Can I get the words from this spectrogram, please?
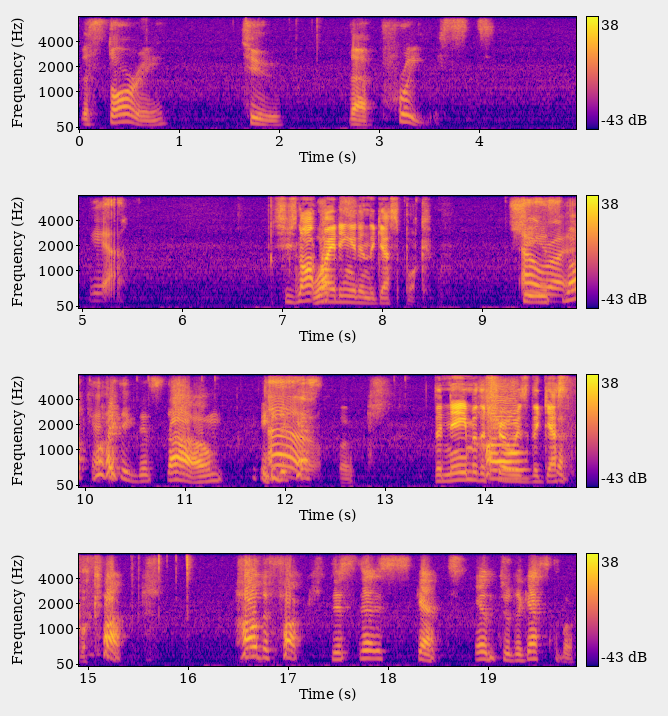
the story to the priest. Yeah. She's not What? writing it in the guest book. She Oh, is right, not okay. writing this down in the Oh. guest book. The name of the show is the guest book. Fuck. How the fuck does this get into the guest book?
